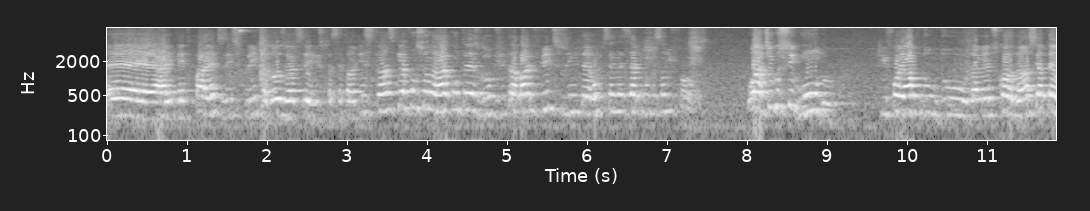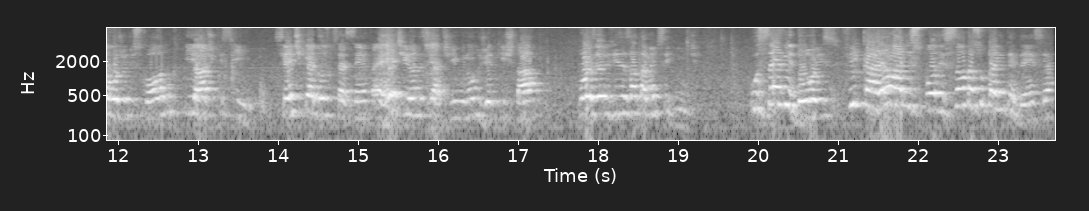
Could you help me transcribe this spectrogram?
é, aí tem entre parênteses, explica 12 horas de serviço para central de descanso, que é funcionar com três grupos de trabalho fixos e ininterruptos sem necessidade de compensação de folgas. O artigo 2 que foi alvo do, do, da minha discordância, e até hoje eu discordo, e acho que se, se a gente quer 12 por 60, é retirando esse artigo e não do jeito que está, pois ele diz exatamente o seguinte, os servidores ficarão à disposição da superintendência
